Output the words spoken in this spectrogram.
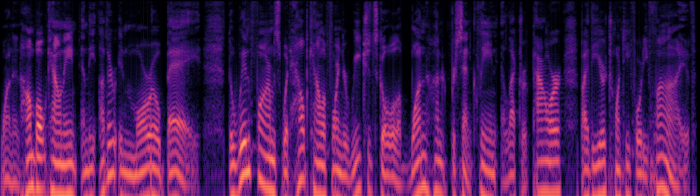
one in Humboldt County and the other in Morro Bay. The wind farms would help California reach its goal of 100% clean electric power by the year 2045.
